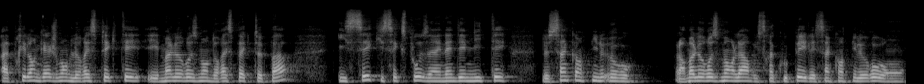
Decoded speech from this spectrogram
a pris l'engagement de le respecter et malheureusement ne respecte pas, il sait qu'il s'expose à une indemnité de 50 000 euros. Alors malheureusement, l'arbre sera coupé, les 50 000 euros,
